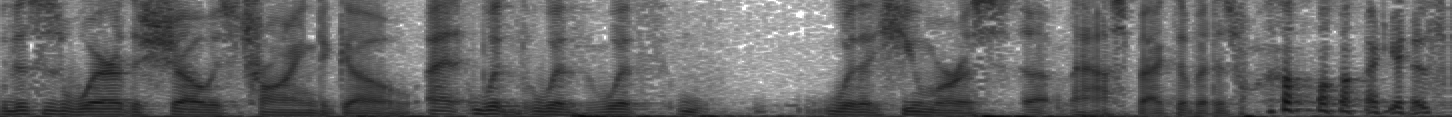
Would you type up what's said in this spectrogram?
this is where the show is trying to go, and with with with with a humorous uh, aspect of it as well, I guess.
